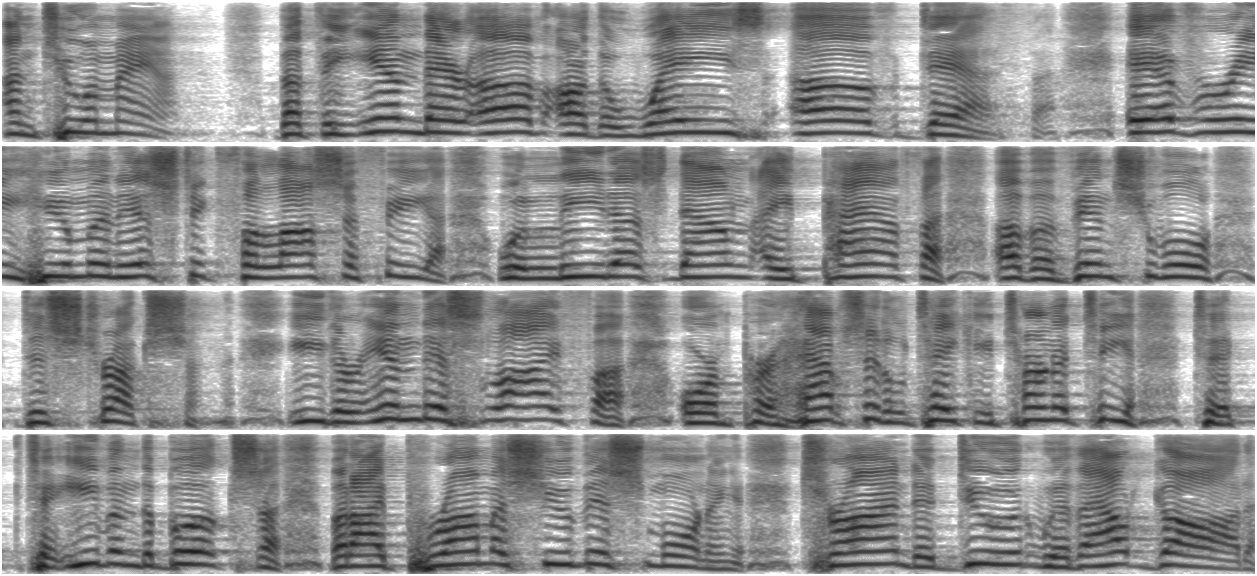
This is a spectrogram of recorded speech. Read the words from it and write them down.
unto a man, but the end thereof are the ways of death. Every humanistic philosophy will lead us down a path of eventual destruction, either in this life uh, or perhaps it'll take eternity to to even the books. But I promise you this morning, trying to do it without God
